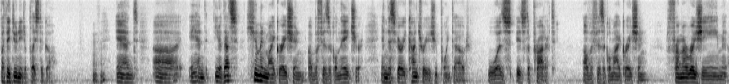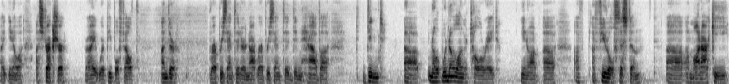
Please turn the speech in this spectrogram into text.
but they do need a place to go. Mm-hmm. And uh, and you know that's human migration of a physical nature. In this very country, as you point out, was is the product of a physical migration from a regime, a, you know, a, a, structure, right, where people felt underrepresented or not represented, didn't have a, didn't, uh, no, would no longer tolerate, you know, a, a, a feudal system, uh, a monarchy,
